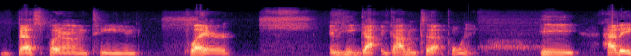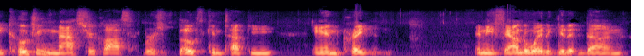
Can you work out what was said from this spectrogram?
best player on the team player, and he got got him to that point. He had a coaching masterclass versus both Kentucky and Creighton, and he found a way to get it done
